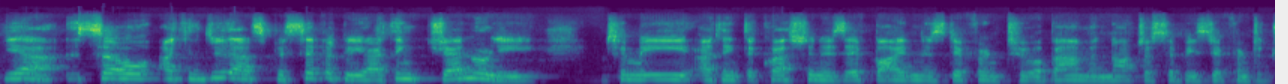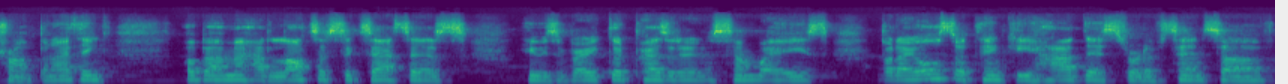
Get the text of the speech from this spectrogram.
Yeah, so I can do that specifically. I think generally, to me, I think the question is if Biden is different to Obama, not just if he's different to Trump. And I think Obama had lots of successes. He was a very good president in some ways. But I also think he had this sort of sense of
